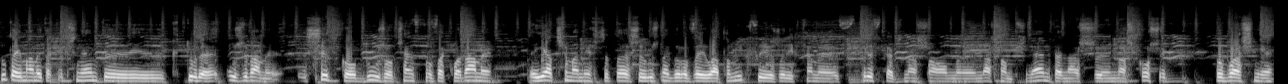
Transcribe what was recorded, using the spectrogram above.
Tutaj mamy takie przynęty, które używamy szybko, dużo, często zakładamy. Ja trzymam jeszcze też różnego rodzaju atomiksy, jeżeli chcemy spryskać naszą, naszą przynętę, nasz, nasz koszyk, to właśnie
